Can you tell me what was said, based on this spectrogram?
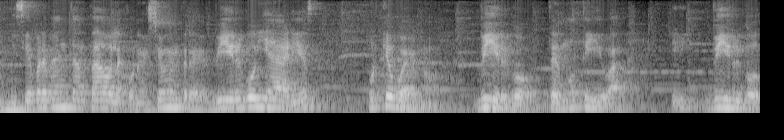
A mí siempre me ha encantado la conexión entre Virgo y Aries, porque bueno, Virgo te motiva Virgo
